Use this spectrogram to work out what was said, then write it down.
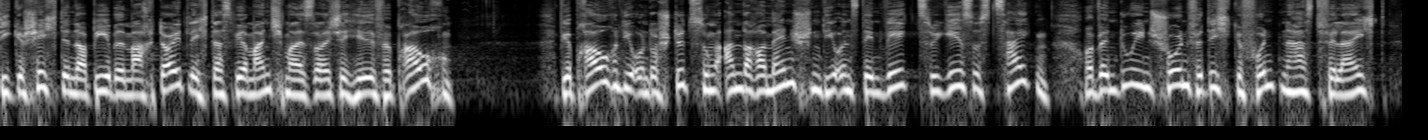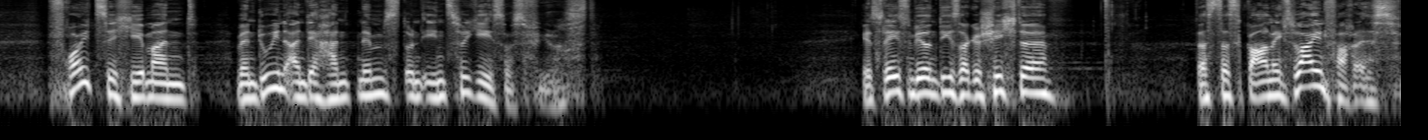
Die Geschichte in der Bibel macht deutlich, dass wir manchmal solche Hilfe brauchen Wir brauchen die Unterstützung anderer Menschen, die uns den Weg zu Jesus zeigen. Und wenn du ihn schon für dich gefunden hast, vielleicht freut sich jemand, wenn du ihn an die Hand nimmst und ihn zu Jesus führst. Jetzt lesen wir in dieser Geschichte, dass das gar nicht so einfach ist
